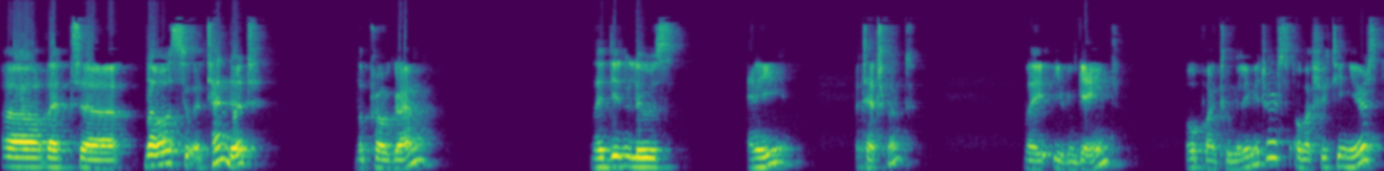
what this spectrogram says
that those who attended the program, they didn't lose any attachment. They even gained 0.2 millimeters over 15 years.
